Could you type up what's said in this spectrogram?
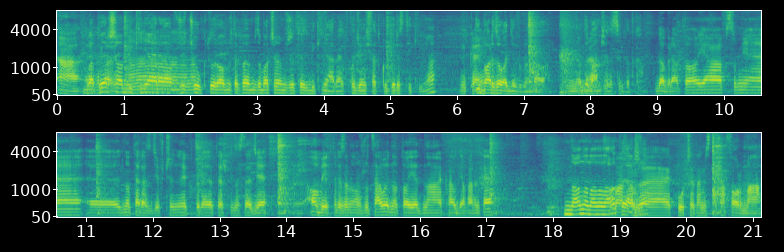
A, Była pierwsza bikiniara w życiu, którą, że tak powiem, zobaczyłem, że to jest bikiniara, jak wchodziłem w świat kulturystyki, nie? Okej. I bardzo ładnie wyglądała. Podobała mi się ta sylwetka. Dobra, to ja w sumie, e, no teraz dziewczyny, które też w zasadzie, e, obie, które ze mną wrzucały, no to jedna Klaudia Warnke, No, no, no, no, no Uważam, kojarzę. że kurczę, tam jest taka forma,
